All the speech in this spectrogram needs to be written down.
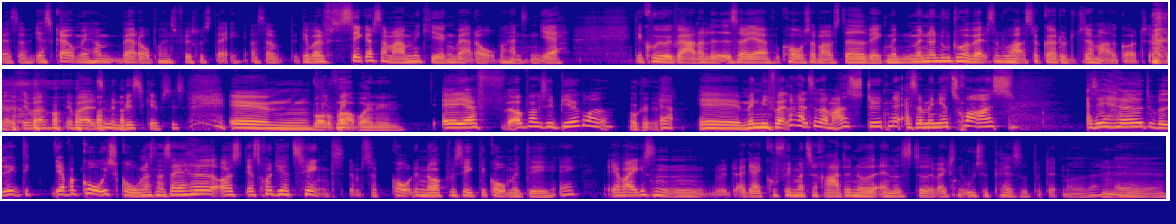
altså, jeg skrev med ham hvert år på hans fødselsdag, og så, det var sikkert som armen i kirken hvert år, hvor han sådan, ja, det kunne jo ikke være anderledes, og jeg korser mig jo stadigvæk, men, men når nu du har valgt, som du har, så gør du det da meget godt. Altså, det, var, det var altid en vis skepsis. Øhm, Hvor du fra, egentlig? Øh, jeg er opvokset i Birkerød. Okay. Ja. Øh, men mine forældre har altid været meget støttende. Altså, men jeg tror også... Altså, jeg havde, du ved, jeg, jeg var god i skolen og sådan så jeg havde også... Jeg tror, de har tænkt, jamen, så går det nok, hvis ikke det går med det, ikke? Jeg var ikke sådan, at jeg ikke kunne finde mig til rette noget andet sted. Jeg var ikke sådan utilpasset på den måde, vel? Mm. Øh,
